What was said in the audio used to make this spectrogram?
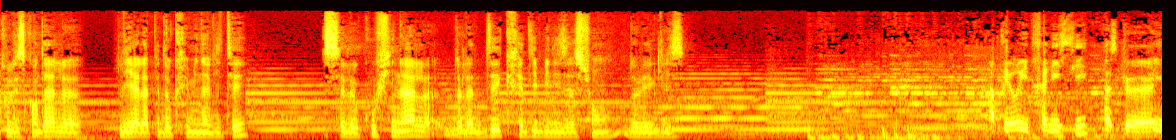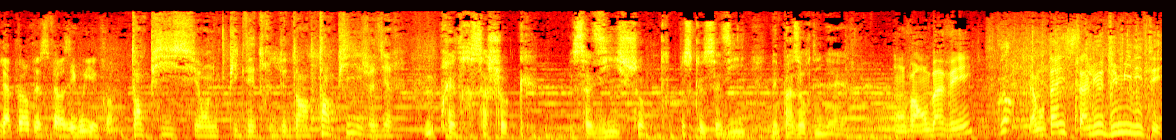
tous les scandales liés à la pédocriminalité, c'est le coup final de la décrédibilisation de l'Église. A priori, il traîne ici parce qu'il a peur de se faire zigouiller, quoi. Tant pis si on pique des trucs dedans, tant pis, je veux dire. Le prêtre, ça choque. Sa vie choque, parce que sa vie n'est pas ordinaire. On va en baver. La montagne, c'est un lieu d'humilité.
